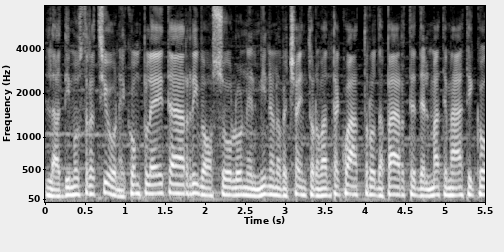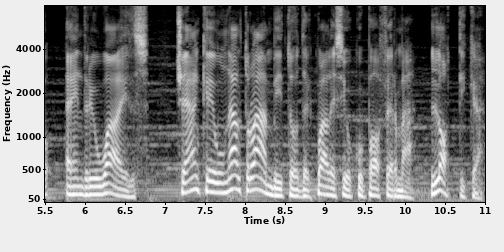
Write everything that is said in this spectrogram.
la dimostrazione completa arrivò solo nel 1994 da parte del matematico Andrew Wiles. C'è anche un altro ambito del quale si occupò Fermat, l'ottica,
